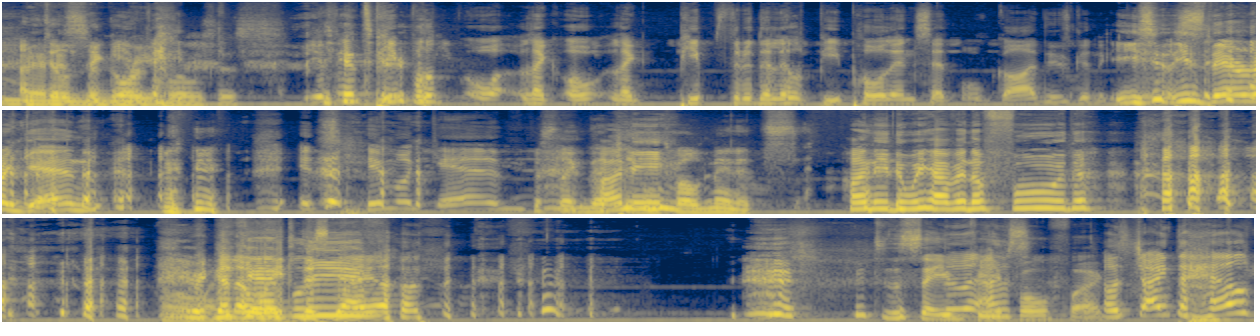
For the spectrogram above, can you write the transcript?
until the door closes. You think people like oh like peeped through the little peephole and said, "Oh God, he's gonna." He's, kill us." he's there again. it's him again. Just like that Honey. in 12 minutes. Honey, do we have enough food? Oh We're gonna can't wait this guy leave. out. It's the same No, I was- people. Fuck. I was trying to help.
